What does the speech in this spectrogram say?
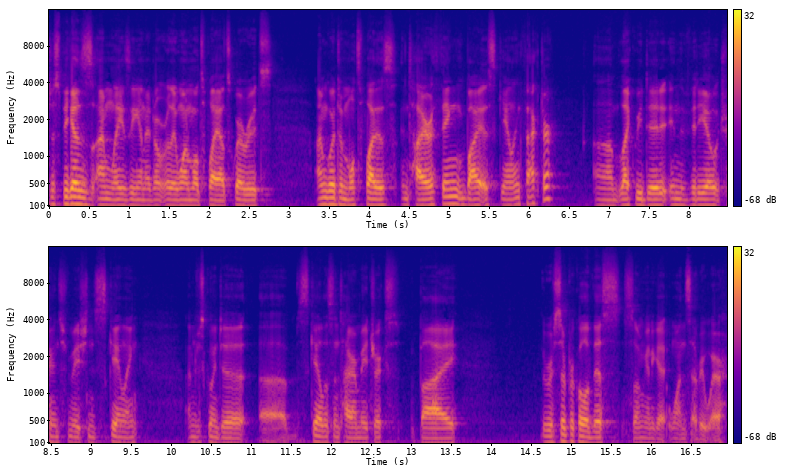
just because I'm lazy and I don't really want to multiply out square roots, I'm going to multiply this entire thing by a scaling factor. Um, like we did in the video transformation scaling, I'm just going to uh, scale this entire matrix by the reciprocal of this, so I'm going to get ones everywhere.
